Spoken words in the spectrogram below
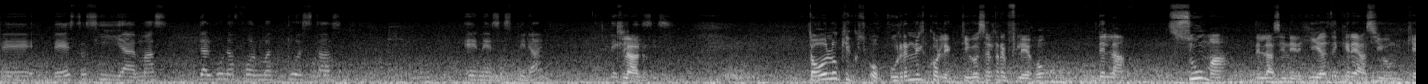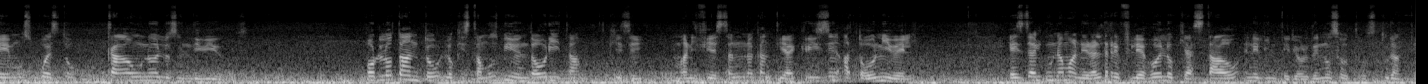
de, estas y además de alguna forma tú estás en esa espiral de claro. crisis. Todo lo que ocurre en el colectivo es el reflejo de la suma de las energías de creación que hemos puesto cada uno de los individuos. Por lo tanto, lo que estamos viviendo ahorita, que se manifiesta en una cantidad de crisis a todo nivel, es de alguna manera el reflejo de lo que ha estado en el interior de nosotros durante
